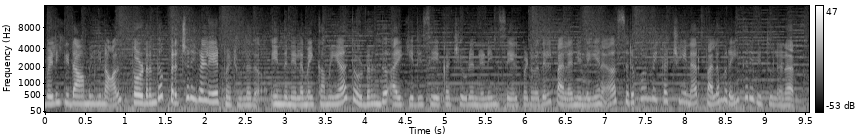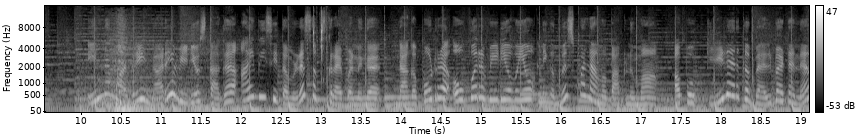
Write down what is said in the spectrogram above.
வெளியிடாமையினால் தொடர்ந்து பிரச்சனைகள் ஏற்பட்டுள்ளது. இந்த நிலைமைக்கு அமைய தொடர்ந்து ஐக்கிய தேசிய கட்சியுடன் இணைந்து செயல்படுவதில் பலனில்லை என சிறுபான்மை கட்சியினர் பலமுறை தெரிவித்துள்ளனர். இந்த மாதிரி நிறைய வீடியோஸ்க்காக ஐபிசி தமிழை சப்ஸ்கிரைப் பண்ணுங்க. நாங்க போடுற ஒவ்வொரு வீடியோவையும் நீங்க மிஸ் பண்ணாம பார்க்கணுமா? அப்போ கீழே இருக்க பெல் பட்டனை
